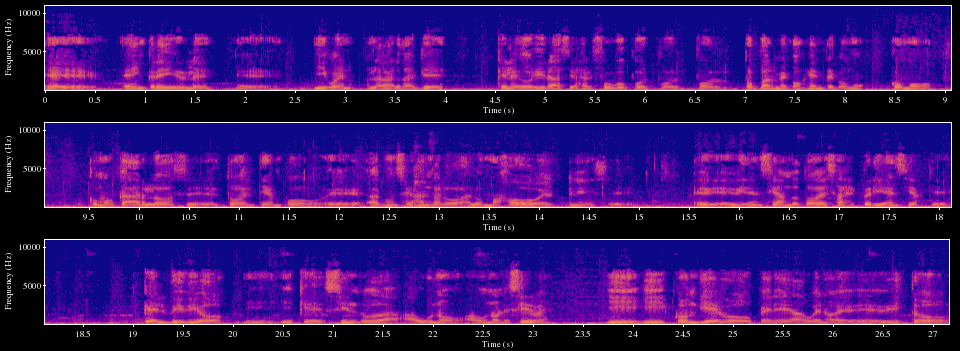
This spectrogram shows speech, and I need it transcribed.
es increíble. y bueno, la verdad que que le doy gracias al fútbol por, por, por toparme con gente como, como, como Carlos, eh, todo el tiempo eh, aconsejando a, lo, a, los más jóvenes, eh, evidenciando todas esas experiencias que, que él vivió y, que sin duda a uno, a uno le sirven. Y, y con Diego Perea, bueno, he visto,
